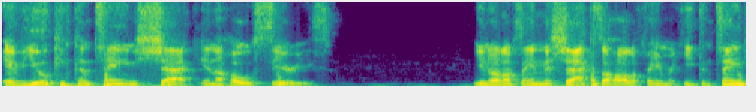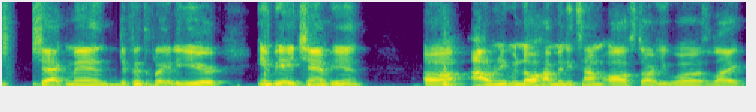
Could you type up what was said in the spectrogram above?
if you can contain Shaq in a whole series, you know what I'm saying. The Shaq is a Hall of Famer. He contained Shaq, man, Defensive Player of the Year, NBA champion. Uh, I don't even know how many time All Star he was. Like,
